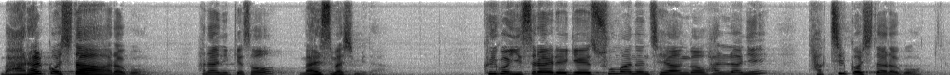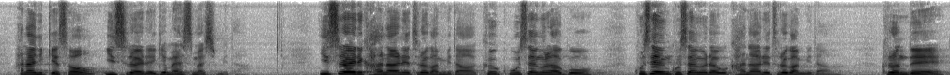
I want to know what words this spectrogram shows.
말할 것이다라고 하나님께서 말씀하십니다. 그리고 이스라엘에게 수많은 재앙과 환란이 닥칠 것이다라고 하나님께서 이스라엘에게 말씀하십니다. 이스라엘이 가나안에 들어갑니다. 그 고생을 하고 고생 고생을 하고 가나안에 들어갑니다. 그런데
